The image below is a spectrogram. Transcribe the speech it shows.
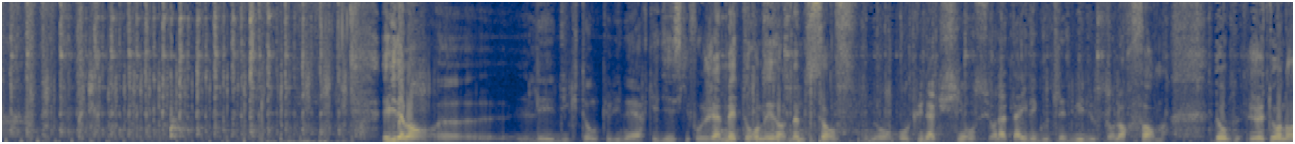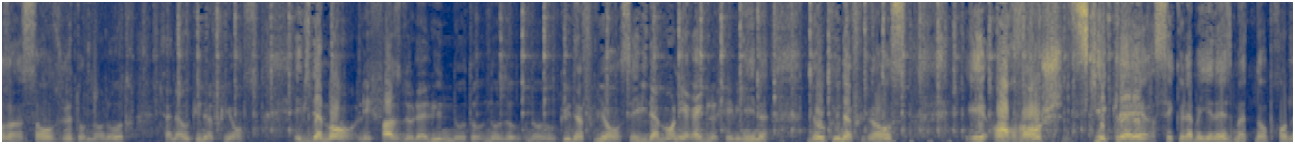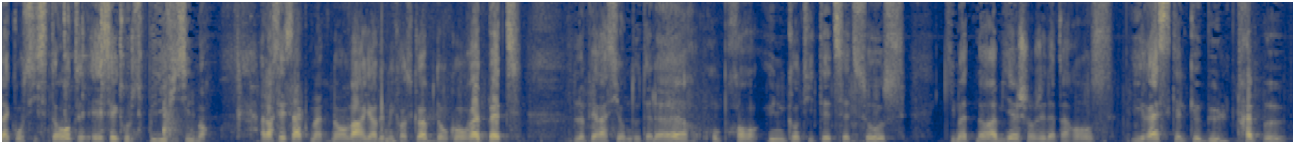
Évidemment, euh, les dictons culinaires qui disent qu'il ne faut jamais tourner dans le même sens n'ont aucune action sur la taille des gouttelettes d'huile ou sur leur forme. Donc je tourne dans un sens, je tourne dans l'autre, ça n'a aucune influence. Évidemment, les phases de la Lune n'ont aucune influence. Évidemment, les règles féminines n'ont aucune influence. Et en revanche, ce qui est clair, c'est que la mayonnaise maintenant prend de la consistante et s'écoule plus difficilement. Alors c'est ça que maintenant on va regarder au microscope. Donc on répète l'opération de tout à l'heure. On prend une quantité de cette sauce maintenant a bien changé d'apparence. Il reste quelques bulles, très peu,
